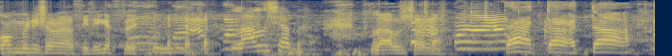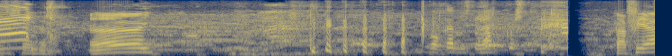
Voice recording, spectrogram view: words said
কম্বিনেশনে আছি ঠিক আছে? লাল সাদা। লাল সাদা। টা টা টা। এই। বকা দিছে রাগ করছে। রাফিয়া?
